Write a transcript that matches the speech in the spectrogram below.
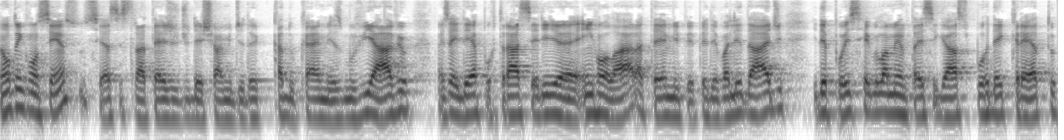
Não tem consenso se essa estratégia de deixar a medida caducar é mesmo viável, mas a ideia por trás seria enrolar até MP perder validade e depois regulamentar esse gasto por decreto,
